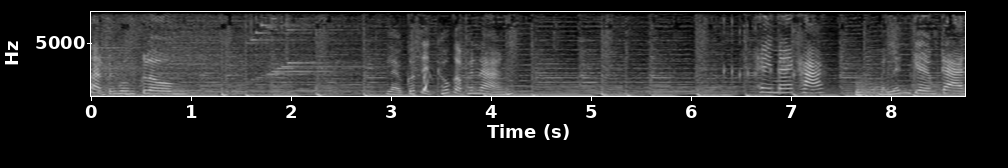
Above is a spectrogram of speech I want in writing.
ตัดเป็นวงกลม แล้วก็ติดเข้ากับผนัง ให้แม่คะ มาเล่นเกมกัน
